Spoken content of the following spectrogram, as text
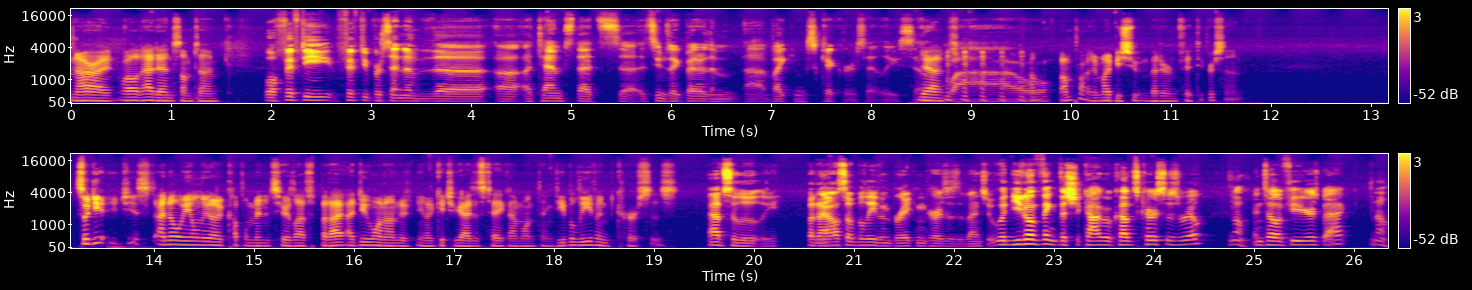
All right. Well, it had to end sometime. Well, 50 percent of the uh, attempts. That's uh, it seems like better than uh, Vikings kickers at least. So. Yeah. Wow. I'm probably might be shooting better than fifty percent. So do you just? I know we only got a couple minutes here left, but I, I do want to under, you know get you guys' take on one thing. Do you believe in curses? Absolutely. But I also believe in breaking curses eventually. You don't think the Chicago Cubs curse is real No, until a few years back? no.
